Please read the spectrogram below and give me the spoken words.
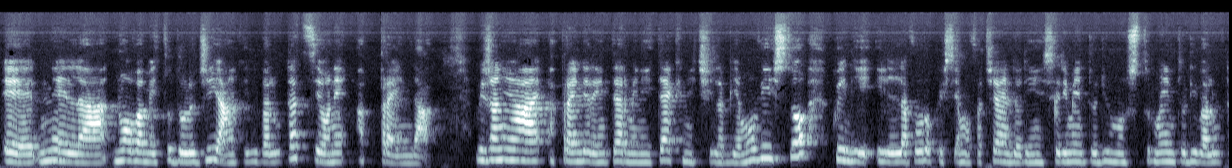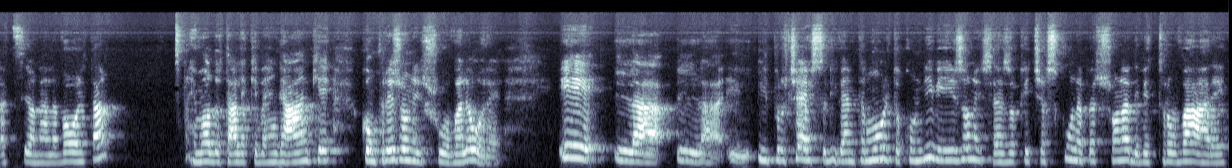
eh, nella nuova metodologia anche di valutazione apprenda. Bisogna apprendere in termini tecnici, l'abbiamo visto, quindi il lavoro che stiamo facendo di inserimento di uno strumento di valutazione alla volta, in modo tale che venga anche compreso nel suo valore. E la, la, il, processo diventa molto condiviso nel senso che ciascuna persona deve trovare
